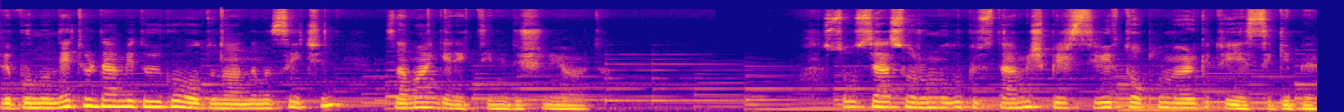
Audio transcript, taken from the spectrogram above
ve bunun ne türden bir duygu olduğunu anlaması için zaman gerektiğini düşünüyordu. Sosyal sorumluluk üstlenmiş bir sivil toplum örgüt üyesi gibi.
